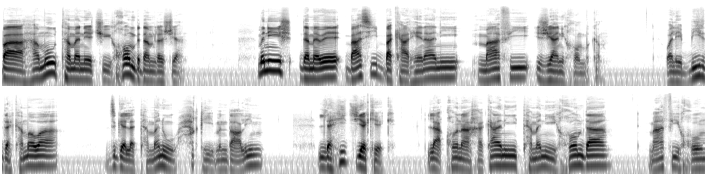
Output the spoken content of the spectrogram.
بە هەموو تەمەنێکی خۆم بدەم لە ژیان منیش دەمەوێ باسی بەکارهێنانی مافی ژیانی خۆم بکەم وەلێ بیر دەکەمەوە جگە لە تەمەن و حەقی منداڵیم لە هیچ یەکێک لە قۆناخەکانی تەمەنی خۆمدا مافی خۆم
